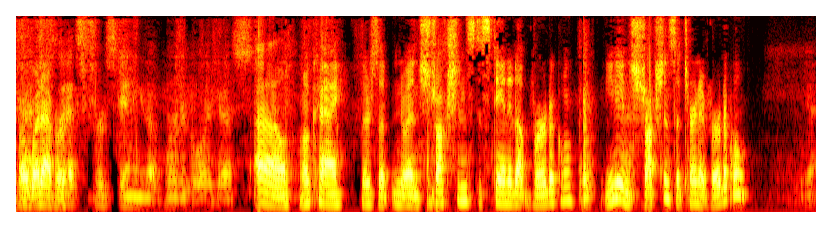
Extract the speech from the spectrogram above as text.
That's- whatever. That's for standing it up vertical, I guess. Oh, okay. There's a, no instructions to stand it up vertical. You need instructions to turn it vertical. Yeah.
